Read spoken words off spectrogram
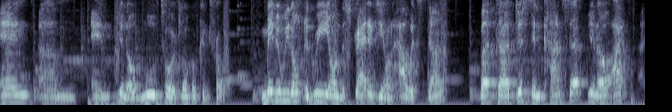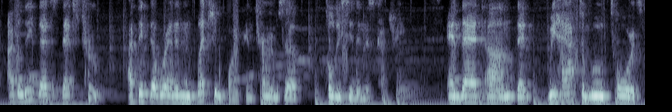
and um, and you know move towards local control. Maybe we don't agree on the strategy on how it's done, but uh, just in concept, you know, I I believe that's that's true. I think that we're at an inflection point in terms of policing in this country and that, um, that we have to move towards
